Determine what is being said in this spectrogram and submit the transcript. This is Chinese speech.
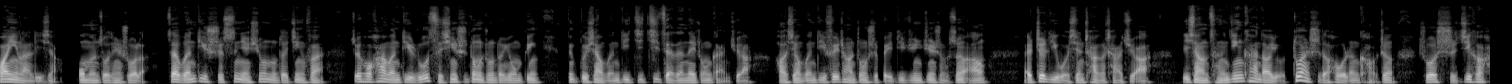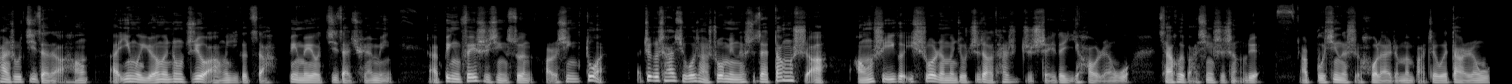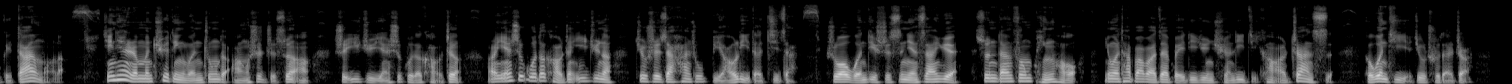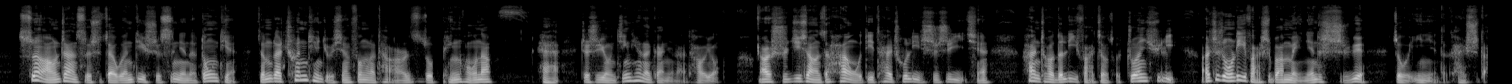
欢迎来理想。我们昨天说了，在文帝十四年匈奴的进犯，最后汉文帝如此兴师动众的用兵，并不像文帝记记载的那种感觉啊，好像文帝非常重视北地军郡守孙昂。哎，这里我先插个插曲啊，理想曾经看到有段氏的后人考证说，《史记》和《汉书》记载的昂啊，因为原文中只有昂一个字啊，并没有记载全名啊，并非是姓孙而姓段。这个插曲我想说明的是，在当时啊。昂是一个一说人们就知道他是指谁的一号人物，才会把姓氏省略。而不幸的是，后来人们把这位大人物给淡忘了。今天人们确定文中的昂是指孙昂，是依据颜氏谷的考证。而颜氏谷的考证依据呢，就是在《汉书表》里的记载，说文帝十四年三月，孙丹封平侯，因为他爸爸在北地郡全力抵抗而战死。可问题也就出在这儿，孙昂战死是在文帝十四年的冬天，怎么在春天就先封了他儿子做平侯呢？嘿嘿，这是用今天的概念来套用。而实际上，在汉武帝太初历实施以前，汉朝的历法叫做颛顼历，而这种历法是把每年的十月作为一年的开始的。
